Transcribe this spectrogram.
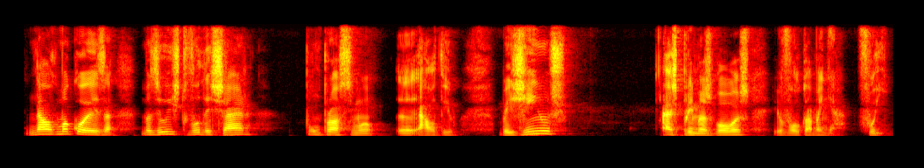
em alguma coisa. Mas eu isto vou deixar para um próximo uh, áudio. Beijinhos, às primas boas, eu volto amanhã. Fui.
